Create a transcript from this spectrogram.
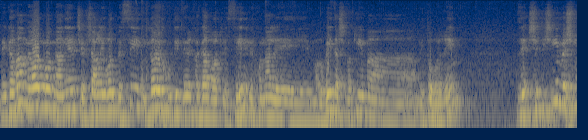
מגמה מאוד מאוד מעניינת שאפשר לראות בסין, היא לא ייחודית דרך אגב רק לסין, היא נכונה למרבית השווקים המתעוררים, זה ש-98%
